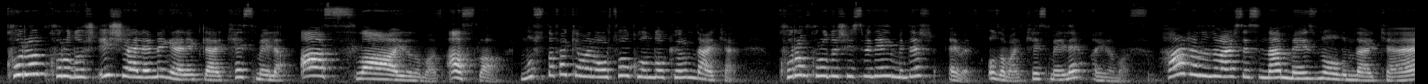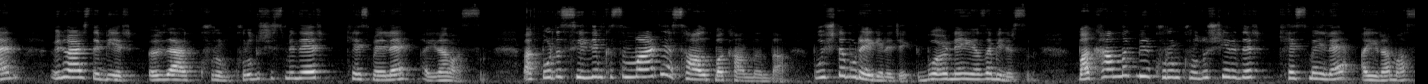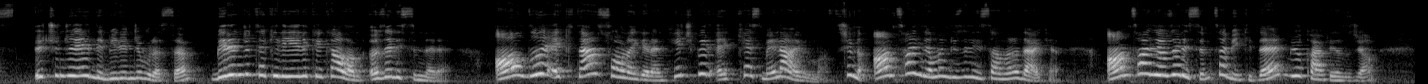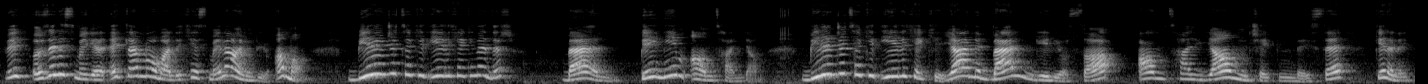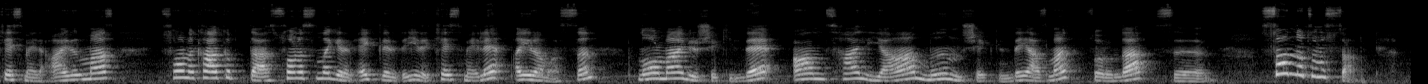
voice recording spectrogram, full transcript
Kurum, kuruluş, iş yerlerine gelen ekler kesmeyle asla ayrılmaz. Asla. Mustafa Kemal Ortaokulu'nda okuyorum derken kurum kuruluş ismi değil midir? Evet. O zaman kesmeyle ayıramazsın. Harran Üniversitesi'nden mezun oldum derken üniversite bir özel kurum kuruluş ismidir. Kesmeyle ayıramazsın. Bak burada sildiğim kısım vardı ya Sağlık Bakanlığı'nda. Bu işte buraya gelecekti. Bu örneği yazabilirsin. Bakanlık bir kurum kuruluş yeridir. Kesmeyle ayıramaz. Üçüncü elde birinci burası. Birinci tekil iyilik eki alan özel isimlere aldığı ekten sonra gelen hiçbir ek kesmeyle ayrılmaz. Şimdi Antalya'mın güzel insanları derken Antalya özel isim tabii ki de büyük harfle yazacağım. Ve özel isme gelen ekler normalde kesmeyle ayrılıyor. Ama birinci tekil iyilik eki nedir? Ben, benim Antalyam. Birinci tekil iyilik eki yani ben geliyorsa Antalyam şeklinde ise gelenek kesmeyle ayrılmaz. Sonra kalkıp da sonrasında gelen ekleri de yine kesmeyle ayıramazsın. Normal bir şekilde Antalya'mın şeklinde yazmak zorundasın. Son notumuzsa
